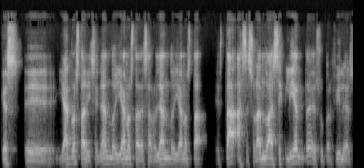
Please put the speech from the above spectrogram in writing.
que es, eh, ya no está diseñando, ya no está desarrollando, ya no está, está asesorando a ese cliente, en su perfil es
